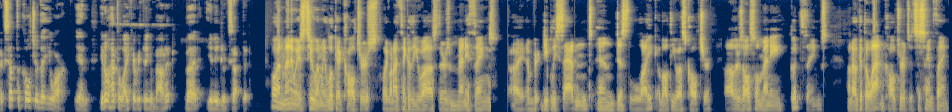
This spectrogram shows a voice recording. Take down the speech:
Accept the culture that you are in. You don't have to like everything about it, but you need to accept it. Well, in many ways, too, when we look at cultures, like when I think of the U.S., there's many things I am deeply saddened and dislike about the U.S. culture. Uh, there's also many good things. When I look at the Latin culture, it's, it's, the same thing.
